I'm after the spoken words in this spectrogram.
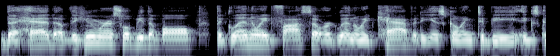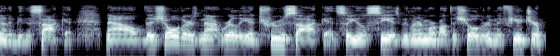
the head of the humerus will be the ball, the glenoid fossa or glenoid cavity is going to be is going to be the socket. Now, the shoulder is not really a true socket, so you'll see as we learn more about the shoulder in the future,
